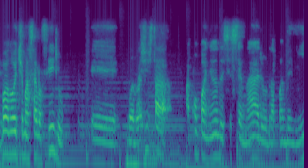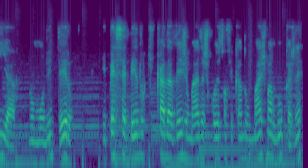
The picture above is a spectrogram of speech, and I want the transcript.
boa noite, Marcelo Filho. É, boa noite. A gente está acompanhando esse cenário da pandemia no mundo inteiro e percebendo que cada vez mais as coisas estão ficando mais malucas, né?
